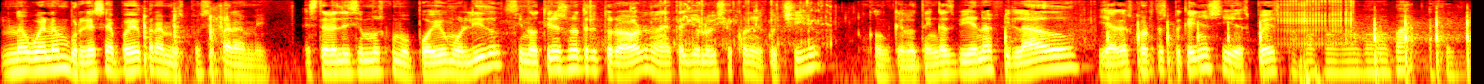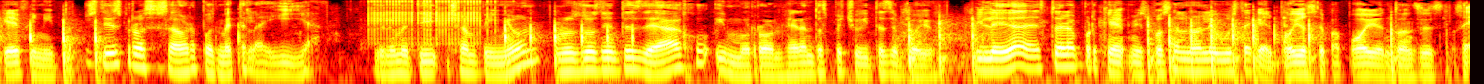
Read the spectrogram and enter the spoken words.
Una buena hamburguesa de pollo para mi esposa y para mí. Esta vez le hicimos como pollo molido. Si no tienes una trituradora, la neta yo lo hice con el cuchillo. Con que lo tengas bien afilado y hagas cortes pequeños y después hasta que quede finito. Si tienes procesadora, pues métela ahí ya. Yo le metí champiñón, unos dos dientes de ajo y morrón. Eran dos pechuguitas de pollo. Y la idea de esto era porque mi esposa no le gusta que el pollo sepa pollo, entonces, no sé.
